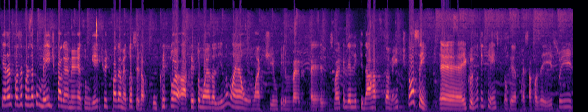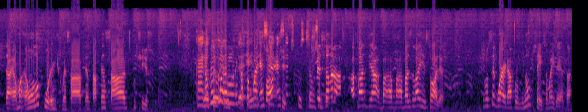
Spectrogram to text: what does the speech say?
querendo fazer, por exemplo, um meio de pagamento, um gateway de pagamento. Ou seja, o cripto, a criptomoeda ali não é um ativo que ele vai, você vai querer liquidar rapidamente. Então, assim, é, inclusive eu tenho clientes que estão querendo começar a fazer isso e tá- é, uma, é uma loucura a gente começar a tentar pensar, discutir isso. Cara, eu tô, Talvez uma eu- regulamentação mais essa, soft, essa discussão sobre- Começando a, a basear, ba- a basilar isso, olha. Se você guardar por. Não sei, isso é uma ideia, tá?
